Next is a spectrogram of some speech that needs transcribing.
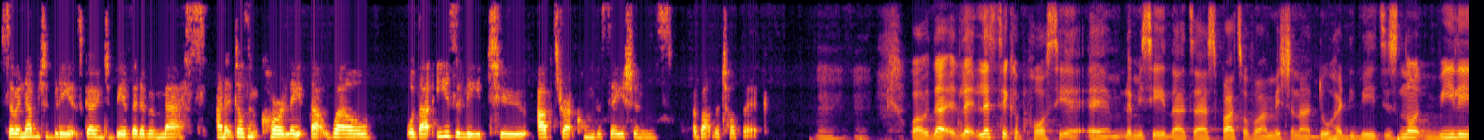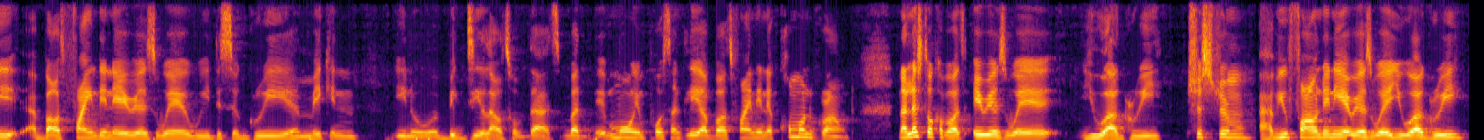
So inevitably, it's going to be a bit of a mess, and it doesn't correlate that well or that easily to abstract conversations about the topic. Well, that, let, us take a pause here. Um, let me say that as part of our mission at Doha Debate, it's not really about finding areas where we disagree and making you know a big deal out of that, but more importantly about finding a common ground. Now, let's talk about areas where you agree Tristram, have you found any areas where you agree?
